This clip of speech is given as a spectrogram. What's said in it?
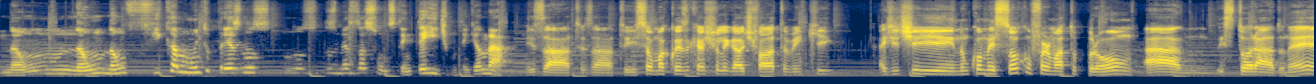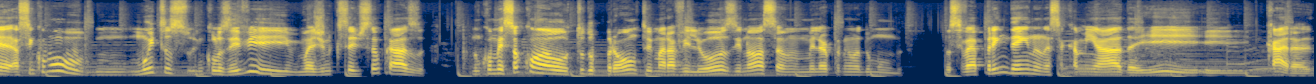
não, não, não fica muito preso nos, nos, nos, mesmos assuntos. Tem que ter ritmo, tem que andar. Exato, exato. Isso é uma coisa que eu acho legal de falar também, que a gente não começou com o formato pronto, ah, estourado, né? Assim como muitos, inclusive, imagino que seja o seu caso. Não começou com o tudo pronto e maravilhoso e, nossa, o melhor programa do mundo você vai aprendendo nessa caminhada aí e, cara,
